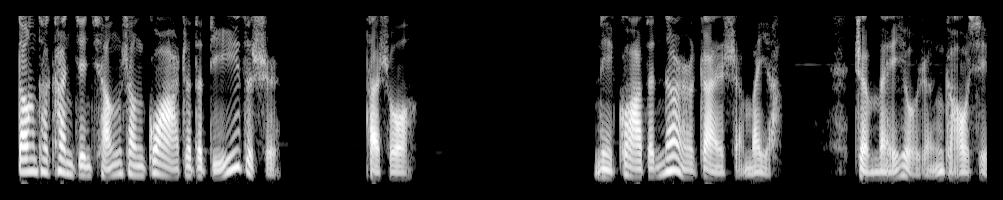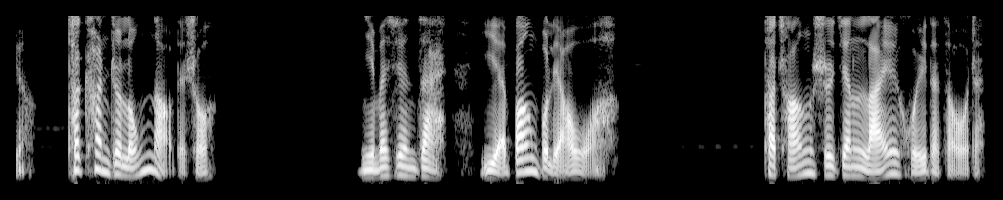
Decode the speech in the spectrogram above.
当他看见墙上挂着的笛子时，他说：“你挂在那儿干什么呀？这没有人高兴。”他看着龙脑袋说：“你们现在也帮不了我。”他长时间来回的走着。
